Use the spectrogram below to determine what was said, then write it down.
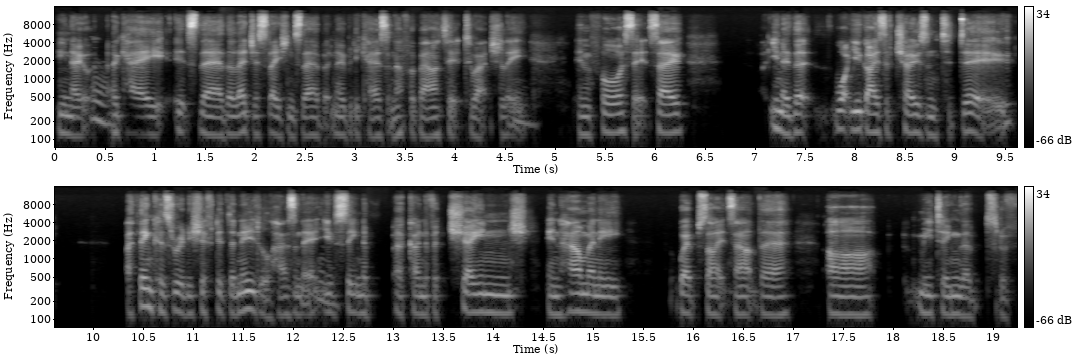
You know, mm. okay, it's there, the legislation's there, but nobody cares enough about it to actually mm. enforce it. So, you know, that what you guys have chosen to do, I think, has really shifted the needle, hasn't it? Mm. You've seen a, a kind of a change in how many websites out there are meeting the sort of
